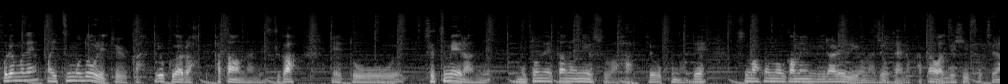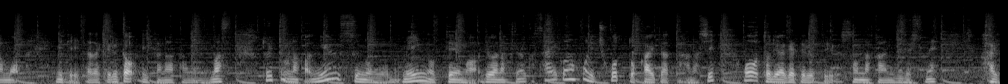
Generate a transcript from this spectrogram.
これもね、まあ、いつも通りというかよくあるパターンなんですが、えーと、説明欄に元ネタのニュースは貼っておくのでスマホの画面見られるような状態の方はぜひそちらも見ていただけるといいかなと思います。といってもなんかニュースのメインのテーマではなくてなんか最後の方にちょこっと書いてあった話を取り上げてるというそんな感じですね。はい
